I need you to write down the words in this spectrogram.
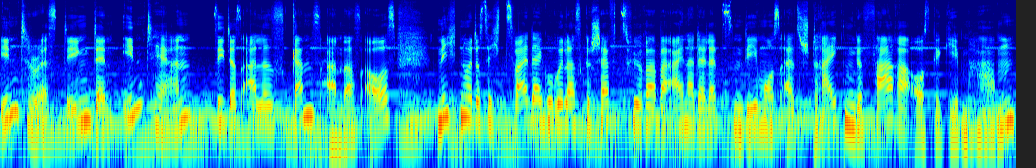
Interesting, denn intern sieht das alles ganz anders aus. Nicht nur, dass sich zwei der Gorillas Geschäftsführer bei einer der letzten Demos als streikende Fahrer ausgegeben haben.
